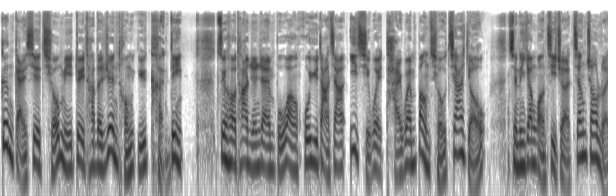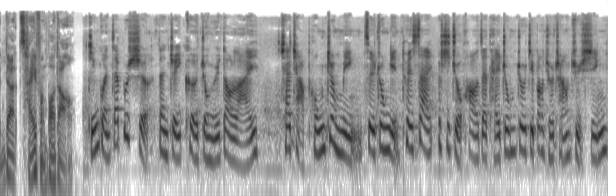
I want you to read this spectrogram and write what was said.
更感谢球迷对他的认同与肯定。最后，他仍然不忘呼吁大家一起为台湾棒球加油。前听央广记者江昭伦的采访报道。尽管再不舍，但这一刻终于到来。恰恰彭正敏最终隐退赛二十九号在台中洲际棒球场举行，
